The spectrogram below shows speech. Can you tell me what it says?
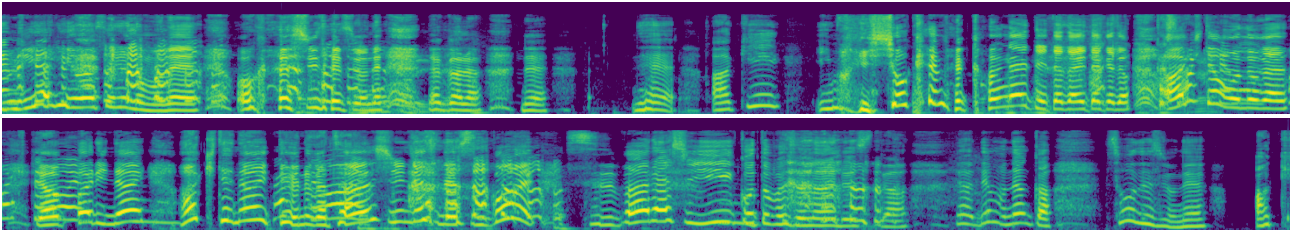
無理やり言わせるのもねおかしいですよね だからねね秋今一生懸命考えていただいたけど飽きたものがやっぱりない。飽きてないっていうのが斬新ですね。すごい。素晴らしいいい言葉じゃないですか。いやでもなんかそうですよね。飽き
